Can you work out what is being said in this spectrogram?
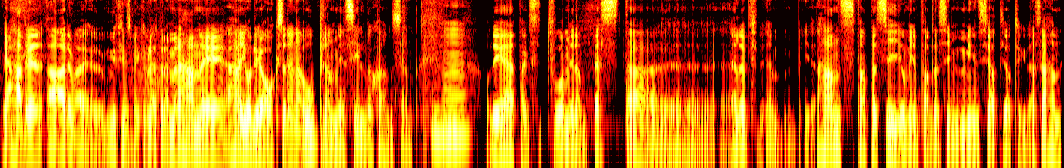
Men Jag hade, ja, det, var, det finns mycket att berätta. Men han, han gjorde ju också denna operan med Silversjön sen. Och det är faktiskt två av mina bästa, eh, eller eh, hans fantasi och min fantasi minns jag att jag tyckte, alltså han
